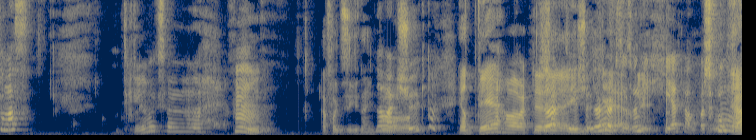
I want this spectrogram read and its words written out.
Thomas. Antiklimaks eh, Hmm. Jeg har faktisk ikke tenkt på Du har vært sjuk, da. Ja, det har vært eh, Du er. Du hørtes ut som en helt annen person, Ja.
